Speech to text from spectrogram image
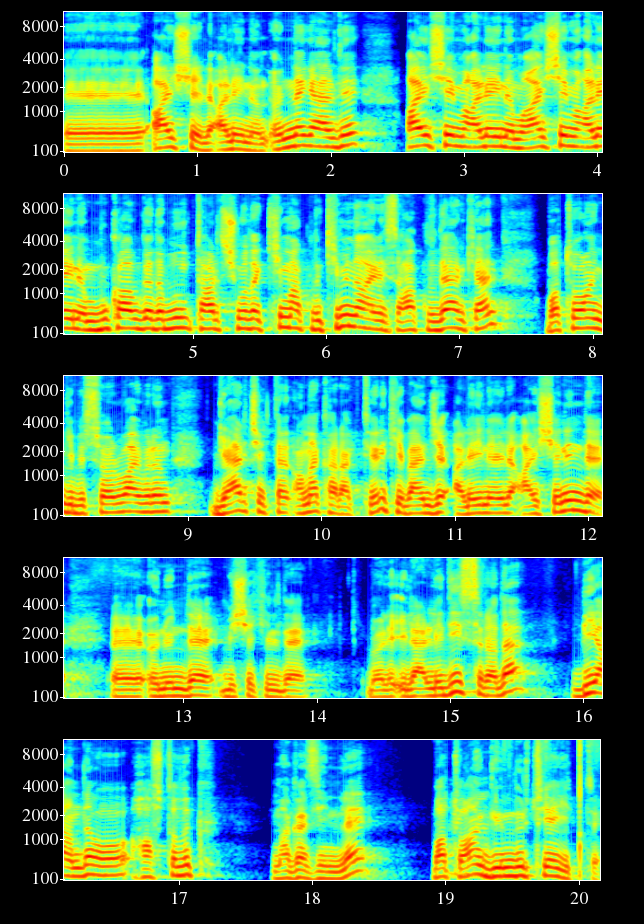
E, Ayşe ile Aleyna'nın önüne geldi. Ayşe mi Aleyna mı Ayşe mi Aleyna mı bu kavgada bu tartışmada kim haklı kimin ailesi haklı derken Batuhan gibi Survivor'ın gerçekten ana karakteri ki bence Aleyna ile Ayşe'nin de e, önünde bir şekilde böyle ilerlediği sırada bir anda o haftalık magazinle Batuhan gümbürtüye gitti.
